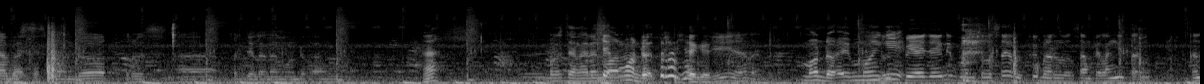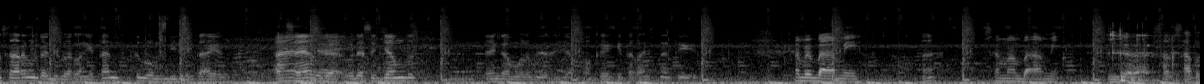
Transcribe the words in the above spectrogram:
iya habis mondok terus eh, perjalanan mondok kamu Hah? perjalanan Siap mon- mondok terus ya, guys. iya lah mondok emu iki Lutfi aja ini belum selesai Lutfi baru sampai langitan. Kan sekarang udah di luar langitan itu belum diceritain. Ah, saya udah udah sejam Lut saya nggak mau lebih dari sejam. Oke kita lanjut nanti. Sampai Mbak Ami. Hah? sama Mbak Ami. Enggak satu satu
